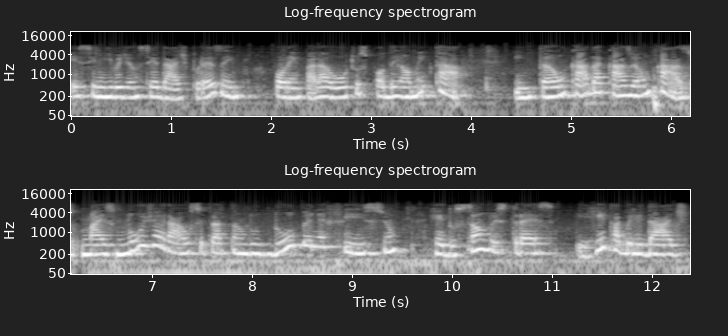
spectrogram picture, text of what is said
esse nível de ansiedade, por exemplo, porém para outros podem aumentar. Então, cada caso é um caso, mas no geral, se tratando do benefício, redução do estresse, irritabilidade,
